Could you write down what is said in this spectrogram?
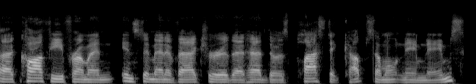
uh, coffee from an instant manufacturer that had those plastic cups. I won't name names,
